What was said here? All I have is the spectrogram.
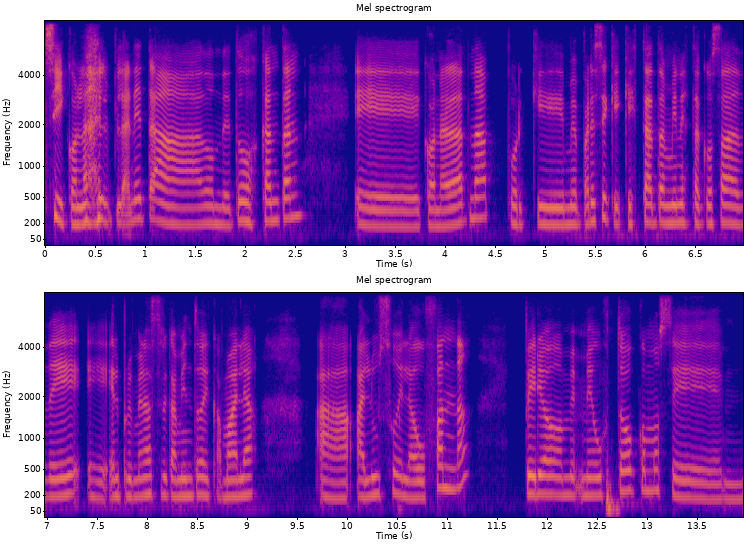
Sí, con la del planeta donde todos cantan, eh, con Aratna, porque me parece que, que está también esta cosa de eh, el primer acercamiento de Kamala a- al uso de la bufanda, pero me, gustó cómo se, mm,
